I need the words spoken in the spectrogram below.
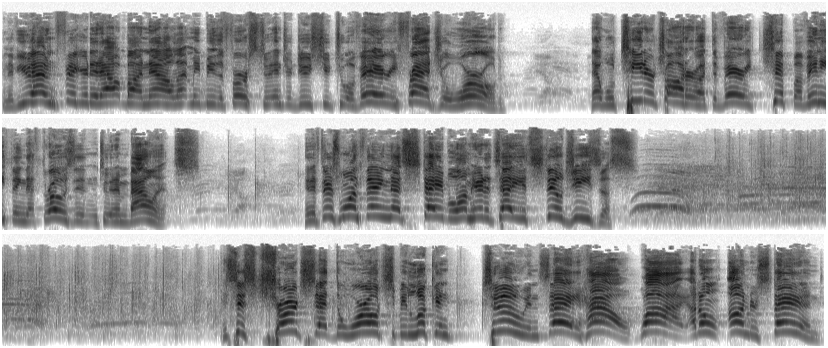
And if you haven't figured it out by now, let me be the first to introduce you to a very fragile world that will teeter totter at the very tip of anything that throws it into an imbalance. And if there's one thing that's stable, I'm here to tell you it's still Jesus. It's this church that the world should be looking to and saying, How? Why? I don't understand.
